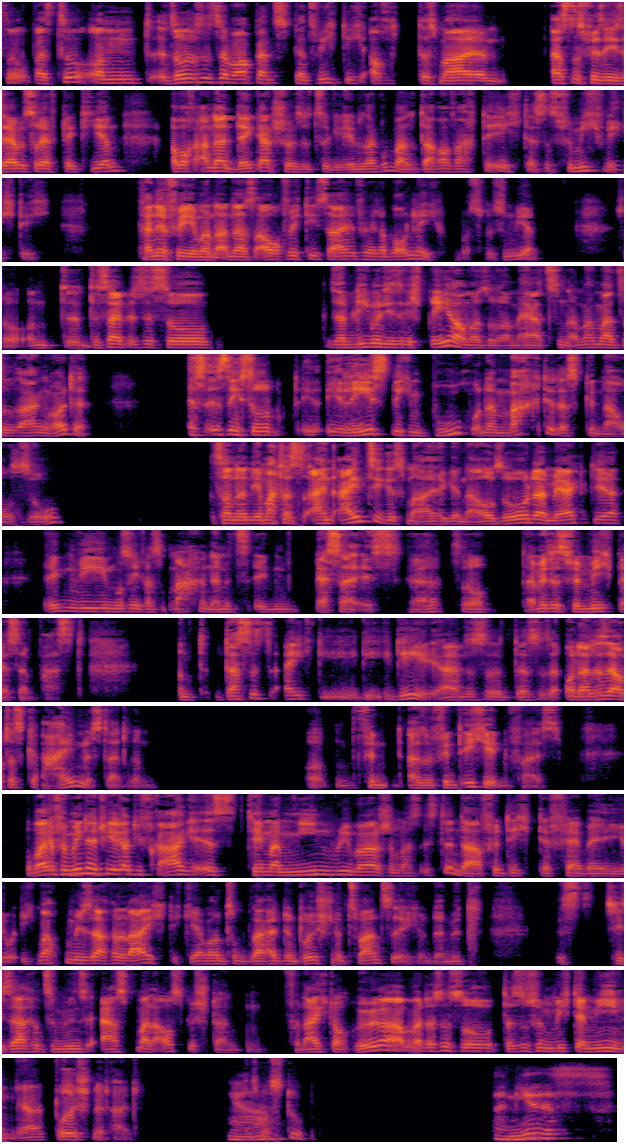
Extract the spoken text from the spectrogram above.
So, weißt du? Und so ist es aber auch ganz, ganz wichtig, auch das mal erstens für sich selber zu reflektieren, aber auch anderen Denkanstöße zu geben. Sagen, guck mal, darauf achte ich. Das ist für mich wichtig. Kann ja für jemand anders auch wichtig sein, vielleicht aber auch nicht. Was wissen wir? So, und äh, deshalb ist es so, deshalb liegen mir diese Gespräche auch mal so am Herzen, einfach mal zu sagen, Leute, es ist nicht so, ihr lest nicht ein Buch und dann macht ihr das genauso, sondern ihr macht das ein einziges Mal genauso, da merkt ihr, irgendwie muss ich was machen, damit es irgendwie besser ist, ja, so, damit es für mich besser passt. Und das ist eigentlich die, die Idee, ja, das, das ist, oder das ist auch das Geheimnis da drin. Find, also finde ich jedenfalls. Wobei für mich natürlich auch die Frage ist, Thema Mean Reversion, was ist denn da für dich der Fair Value? Ich mache mir die Sache leicht. Ich gehe mal zum gleitenden Durchschnitt 20 und damit ist die Sache zumindest erstmal ausgestanden. Vielleicht noch höher, aber das ist so, das ist für mich der Mean, ja, Durchschnitt halt. Ja. Was machst du? Bei mir ist,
